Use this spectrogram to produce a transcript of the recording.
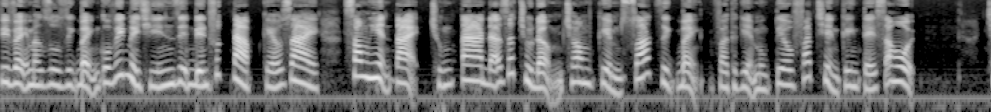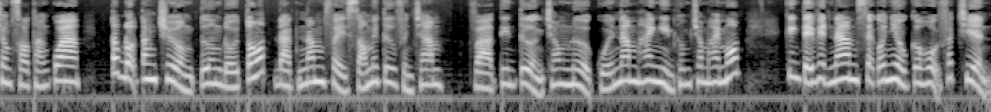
Vì vậy, mặc dù dịch bệnh COVID-19 diễn biến phức tạp, kéo dài, song hiện tại chúng ta đã rất chủ động trong kiểm soát dịch bệnh và thực hiện mục tiêu phát triển kinh tế xã hội. Trong 6 tháng qua, tốc độ tăng trưởng tương đối tốt đạt 5,64%, và tin tưởng trong nửa cuối năm 2021, kinh tế Việt Nam sẽ có nhiều cơ hội phát triển,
